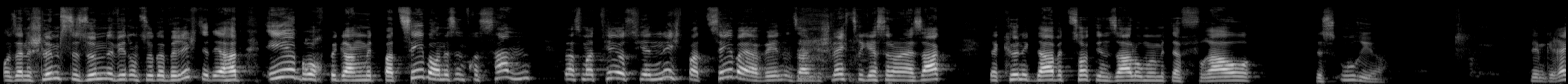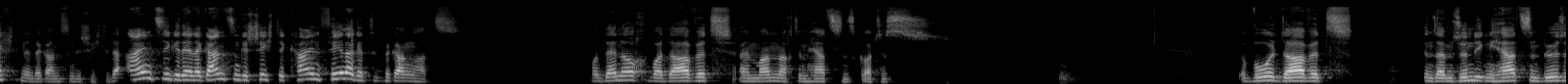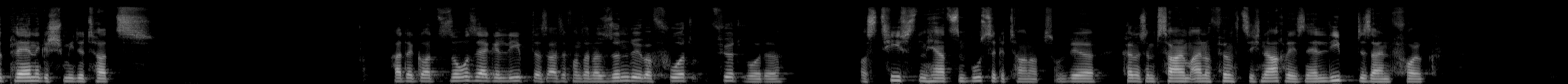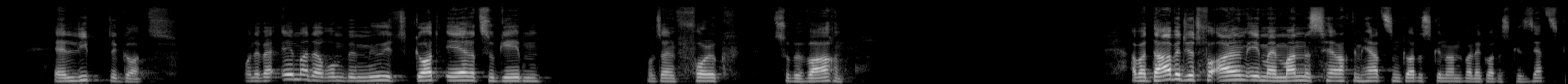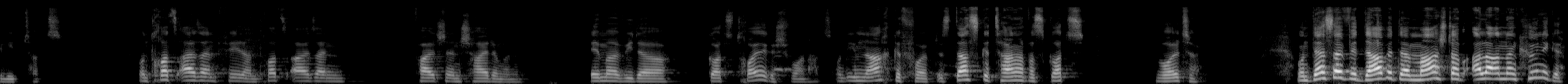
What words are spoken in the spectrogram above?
Und seine schlimmste Sünde wird uns sogar berichtet. Er hat Ehebruch begangen mit Bathseba. Und es ist interessant, dass Matthäus hier nicht Bathseba erwähnt in seinem Geschlechtsregister, sondern er sagt, der König David zeugt den Salomo mit der Frau des Uriah, dem Gerechten in der ganzen Geschichte. Der Einzige, der in der ganzen Geschichte keinen Fehler begangen hat. Und dennoch war David ein Mann nach dem Herzen Gottes. Obwohl David in seinem sündigen Herzen böse Pläne geschmiedet hat, hat er Gott so sehr geliebt, dass als er von seiner Sünde überführt wurde, aus tiefstem Herzen Buße getan hat. Und wir können es im Psalm 51 nachlesen. Er liebte sein Volk. Er liebte Gott. Und er war immer darum bemüht, Gott Ehre zu geben und sein Volk zu bewahren. Aber David wird vor allem eben ein Mann des Herr nach dem Herzen Gottes genannt, weil er Gottes Gesetz geliebt hat. Und trotz all seinen Fehlern, trotz all seinen falschen Entscheidungen, immer wieder Gott Treue geschworen hat und ihm nachgefolgt ist, das getan hat, was Gott wollte. Und deshalb wird David der Maßstab aller anderen Könige.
